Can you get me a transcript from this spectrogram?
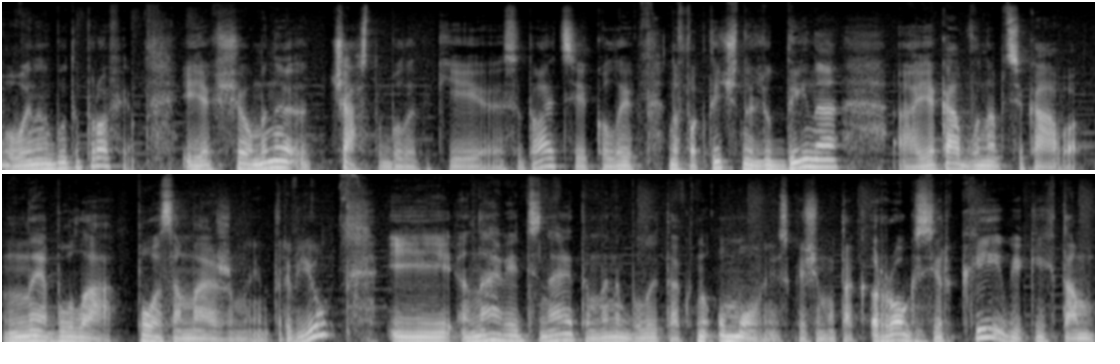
повинен бути профі. І якщо в мене часто були такі ситуації, коли ну фактично людина, яка б вона б цікава, не була поза межами інтерв'ю, і навіть знаєте, в мене були так ну умовні, скажімо так, рок-зірки, в яких там.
